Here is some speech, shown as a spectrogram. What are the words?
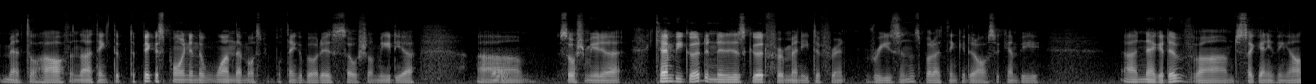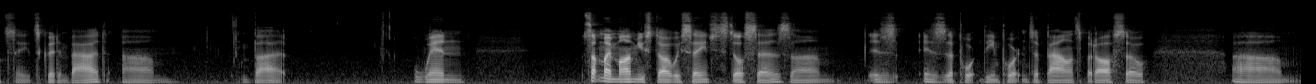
mental health. And I think the, the biggest point and the one that most people think about is social media. Um, social media can be good, and it is good for many different reasons. But I think it also can be uh, negative, um, just like anything else. It's good and bad. Um, but when something my mom used to always say, and she still says, um, is is the importance of balance, but also, um,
